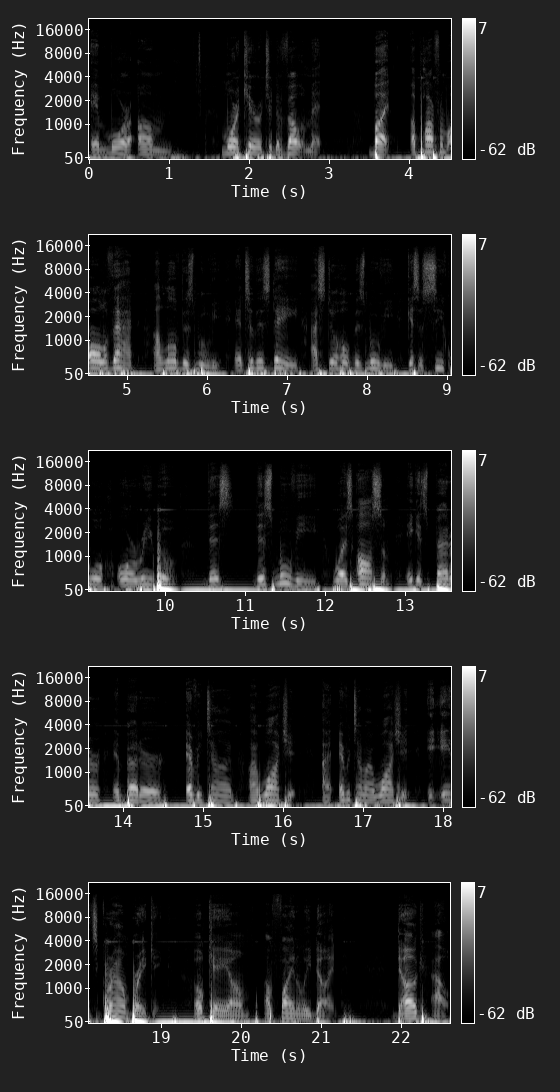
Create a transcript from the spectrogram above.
and more um more character development. But apart from all of that, I love this movie, and to this day, I still hope this movie gets a sequel or a reboot. This this movie was awesome. It gets better and better every time I watch it. I, every time I watch it, it, it's groundbreaking. Okay, um, I'm finally done. Doug out.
